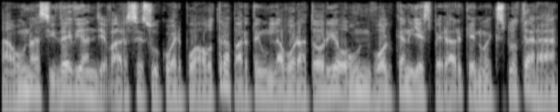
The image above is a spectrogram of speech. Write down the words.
aún así debían llevarse su cuerpo a otra parte un laboratorio o un volcán y esperar que no explotara,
